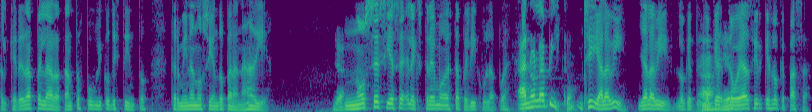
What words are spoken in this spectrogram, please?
al querer apelar a tantos públicos distintos termina no siendo para nadie. No sé si ese es el extremo de esta película, pues. Ah, ¿no la has visto? Sí, ya la vi, ya la vi. Lo que, te, ah, te voy a decir qué es lo que pasa.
